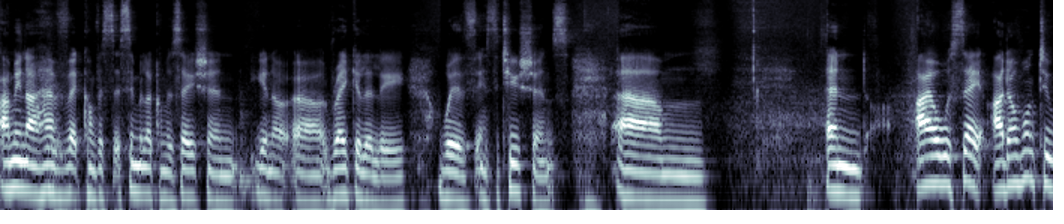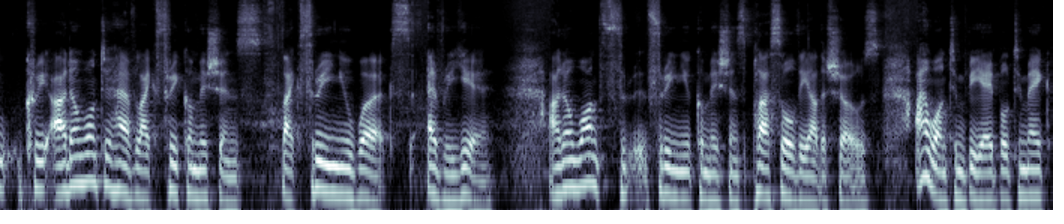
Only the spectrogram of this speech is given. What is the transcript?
I mean, I have a, convers- a similar conversation, you know, uh, regularly with institutions. Um, and I always say I don't want to create. I don't want to have like three commissions, like three new works every year. I don't want th- three new commissions plus all the other shows. I want to be able to make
